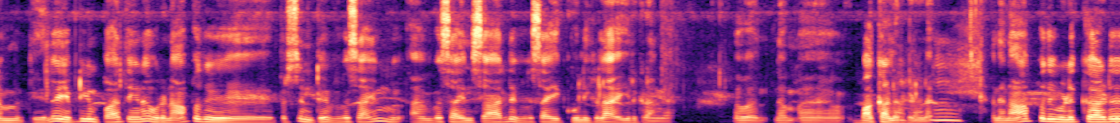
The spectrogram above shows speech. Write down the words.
நம்ம இதில் எப்படியும் பார்த்தீங்கன்னா ஒரு நாற்பது பெர்சன்ட் விவசாயம் விவசாயம் சார்ந்து விவசாய கூலிகளாக இருக்கிறாங்க. நம்ம வாக்காளர்களில். அந்த நாற்பது விழுக்காடு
